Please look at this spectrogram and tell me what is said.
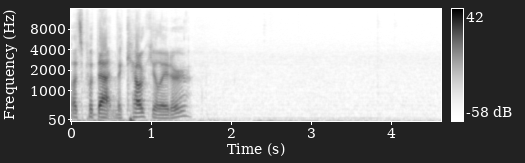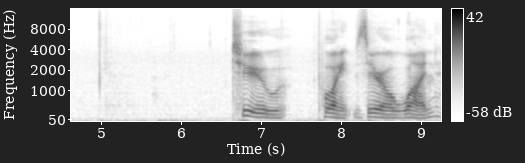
let's put that in the calculator. Two point zero one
